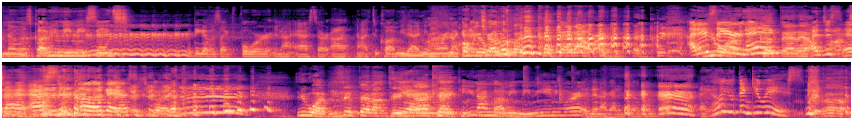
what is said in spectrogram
no one's called me Mimi since I think I was like four, and I asked our aunt not to call me that mm. anymore, and I got in trouble. cut that out. Right? I didn't You say her name. cut that out, I just said. I had asked her. Oh, okay, I see what You want to zip that on tape. Yeah, I can't. like, can you not call me Mimi anymore? And then I got in trouble. like, who you think you is? Uh,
